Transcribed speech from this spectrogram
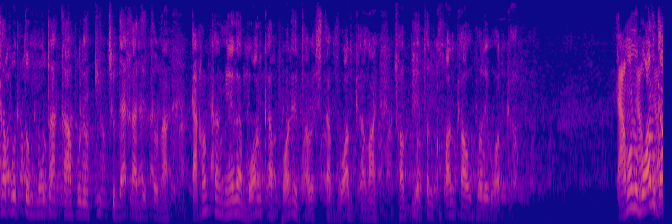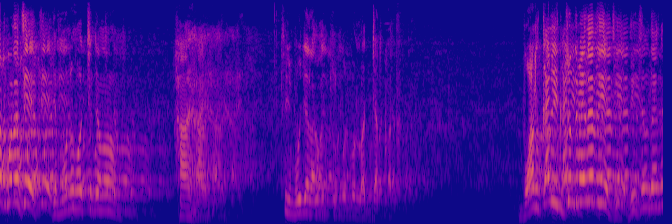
কাপড় তো মোটা কাপড়ে কিচ্ছু দেখা যেত না। এখনকার মেয়েরা বরকা পরে, তবে সেটা বরকা নয়, সব ভেতর খরকা উপরে বরকা। এমন বরকা পড়েছে যে মনে হচ্ছে যেন হায় হায় হায় হায়। তুই বুঝে না কি বলব লজ্জার কথা। বরকার ইজ্জত মেরে দিয়েছে। দিয়েছে না?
